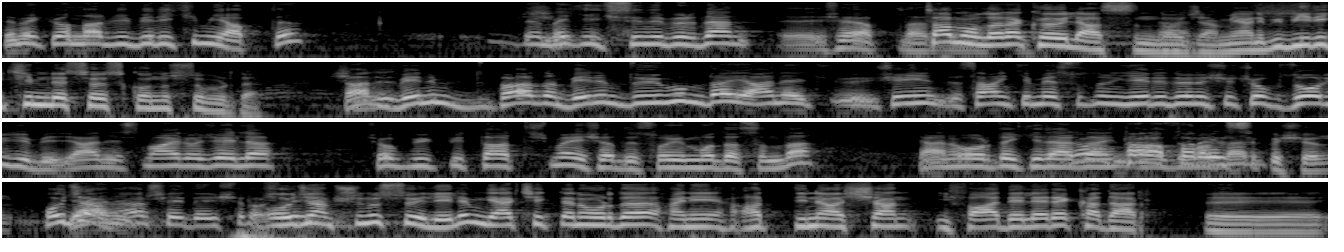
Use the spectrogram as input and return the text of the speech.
Demek ki onlar bir birikim yaptı. Demek ki ikisini birden e, şey yaptılar. Tam olarak öyle aslında hocam. Yani bir birikim de söz konusu burada. Yani benim pardon benim duyumum da yani şeyin sanki Mesut'un geri dönüşü çok zor gibi. Yani İsmail Hoca ile çok büyük bir tartışma yaşadı soyunma odasında. Yani oradakilerden Ya, taraftar el sıkışır. Hocam- Yani her şey değişir. Hocam şunu söyleyelim gerçekten orada hani haddini aşan ifadelere kadar e,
